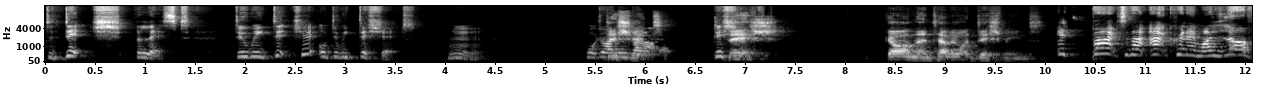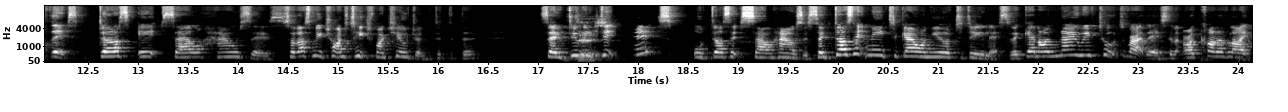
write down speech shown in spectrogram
to ditch the list? Do we ditch it or do we dish it? Hmm. What do dish I mean by that? Dish. dish. Go on then. Tell me what dish means. It's back to that acronym. I love this. Does it sell houses? So that's me trying to teach my children. So do we ditch it or does it sell houses? So does it need to go on your to-do list? And again, I know we've talked about this, and I kind of like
